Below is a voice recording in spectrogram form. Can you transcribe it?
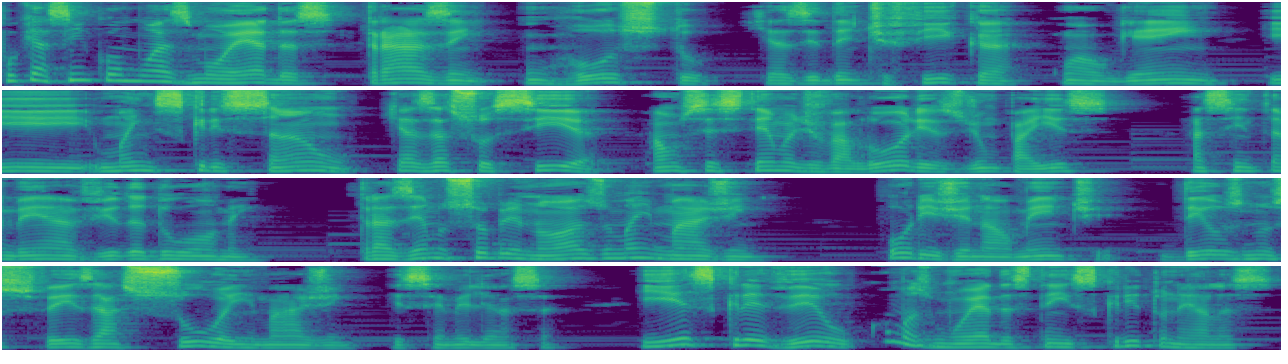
Porque assim como as moedas trazem um rosto que as identifica com alguém e uma inscrição que as associa a um sistema de valores de um país, assim também é a vida do homem. Trazemos sobre nós uma imagem. Originalmente, Deus nos fez à sua imagem e semelhança e escreveu, como as moedas têm escrito nelas,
